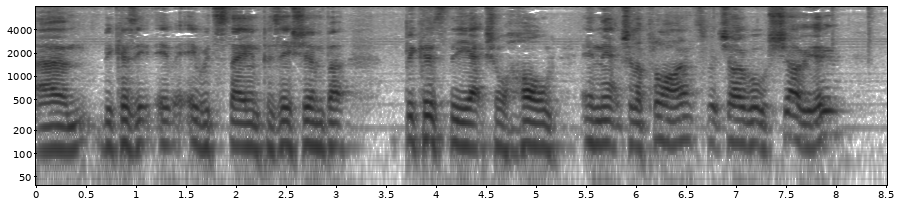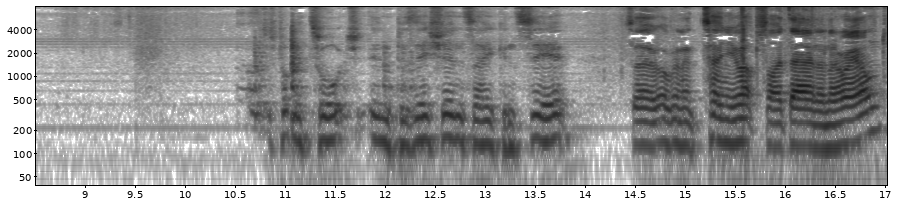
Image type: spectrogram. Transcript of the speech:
um, because it, it, it would stay in position. But because the actual hole in the actual appliance, which I will show you. I'll just put my torch in position so you can see it. So I'm going to turn you upside down and around.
